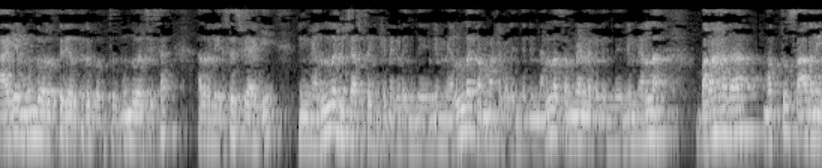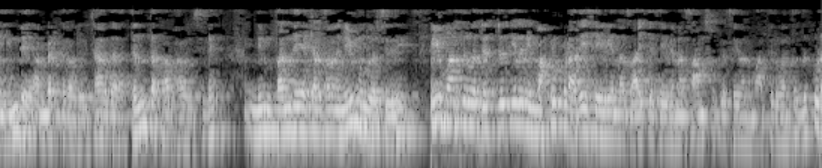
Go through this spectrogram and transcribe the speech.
ಹಾಗೆ ಮುಂದುವರಿಸ್ತೀರಿ ಅಂತ ಗೊತ್ತು. ಮುಂದುವರಿಸಿ ಸರ್. ಅದರಲ್ಲಿ ಯಶಸ್ವಿಯಾಗಿ ನಿಮ್ಮೆಲ್ಲ ವಿಚಾರ ಸಂಕಿರಣಗಳಿಂದ, ನಿಮ್ಮೆಲ್ಲ ಕಮ್ಮಟಗಳಿಂದ ನಿಮ್ಮೆಲ್ಲ ಸಮ್ಮೇಳನಗಳಿಂದ, ನಿಮ್ಮೆಲ್ಲ ಬರಹದ ಮತ್ತು ಸಾಧನೆಯ ಹಿಂದೆ ಅಂಬೇಡ್ಕರ್ ಅವರ ವಿಚಾರಧಾರೆ ಅತ್ಯಂತ ಪ್ರಭಾವಿಸಿದೆ. ನಿಮ್ಮ ತಂದೆಯ ಕೆಲಸವನ್ನು ನೀವು ಮುಂದುವರಿಸಿದ್ರಿ. ನೀವು ಮಾಡ್ತಿರುವ ಜೊತೆ ಜೊತೆಯಲ್ಲಿ ನಿಮ್ಮ ಮಕ್ಕಳು ಕೂಡ ಅದೇ ಸೇವೆಯನ್ನ, ಸಾಹಿತ್ಯ ಸೇವೆಯನ್ನ, ಸಾಂಸ್ಕೃತಿಕ ಸೇವೆಯನ್ನು ಮಾಡ್ತಿರುವಂತದ್ದು ಕೂಡ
